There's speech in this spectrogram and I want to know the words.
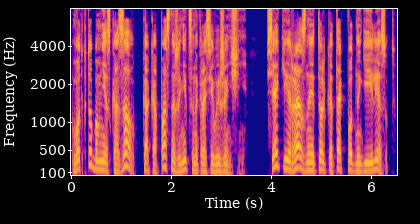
Вот кто бы мне сказал, как опасно жениться на красивой женщине. Всякие разные только так под ноги и лезут»,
